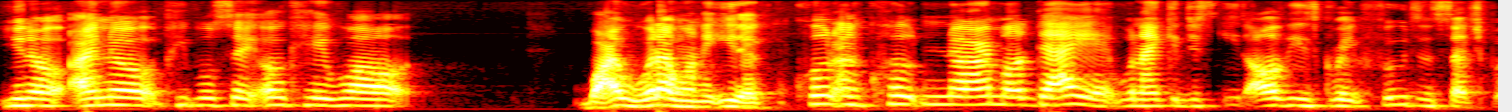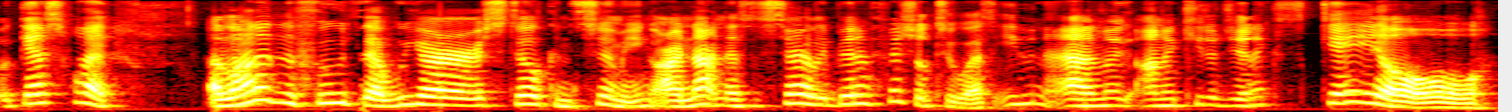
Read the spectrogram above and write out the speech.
You know, I know people say, okay, well, why would I want to eat a quote unquote normal diet when I could just eat all these great foods and such? But guess what? A lot of the foods that we are still consuming are not necessarily beneficial to us, even on a, on a ketogenic scale.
